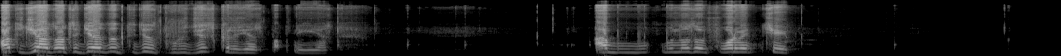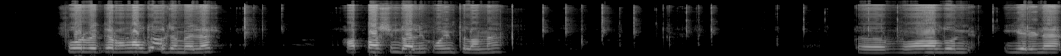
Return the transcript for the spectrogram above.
Atacağız atacağız atacağız vuracağız kıracağız patlayacağız. Abi bu, bu- bundan sonra forvet şey. Forvet'te Ronaldo alacağım beyler. Hatta şimdi alayım oyun planı. Ee, Ronaldo'nun yerine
